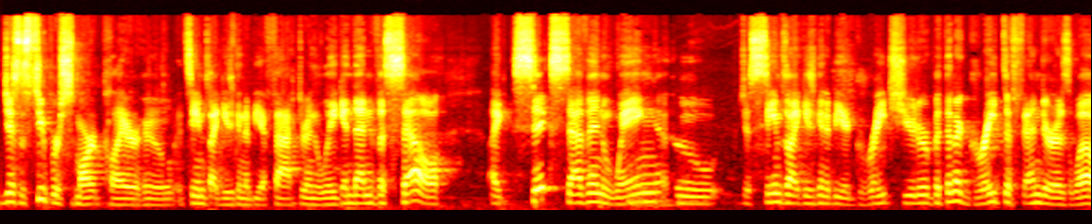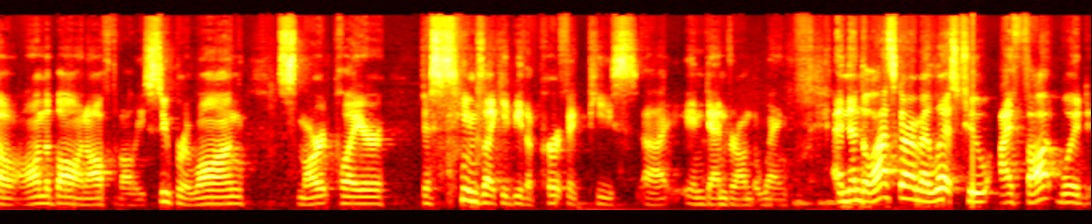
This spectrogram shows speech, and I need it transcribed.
just a super smart player who it seems like he's going to be a factor in the league. And then Vassell, like six seven wing, who just seems like he's going to be a great shooter, but then a great defender as well on the ball and off the ball. He's super long, smart player just seems like he'd be the perfect piece uh, in Denver on the wing. And then the last guy on my list, who I thought would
